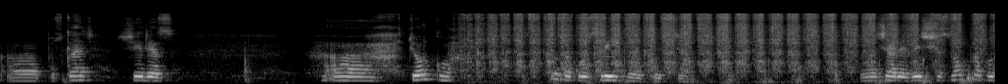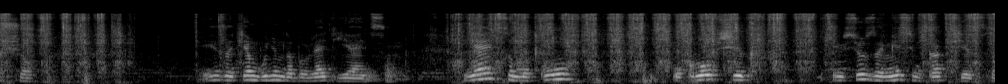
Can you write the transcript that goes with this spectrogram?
э, пускать через э, терку, ну такую среднюю пустим. Вначале весь чеснок пропущу. И затем будем добавлять яйца. Яйца, муку, укропчик. И все замесим как тесто.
